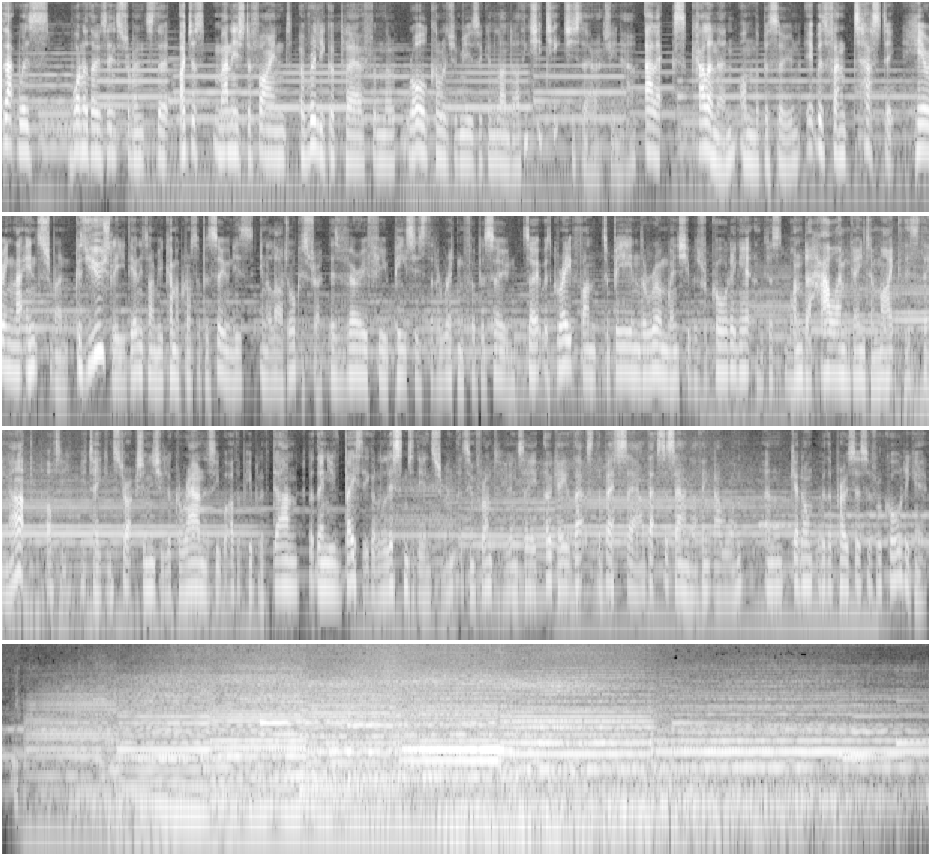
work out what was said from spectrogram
That was one of those instruments that I just managed to find a really good player from the Royal College of Music in London. I think she teaches there actually now. Alex Callanan on the bassoon. It was fantastic hearing that instrument because usually the only time you come across a bassoon is in a large orchestra. There's very few pieces that are written for bassoon. So it was great fun to be in the room when she was recording it and just wonder how I'm going to mic this thing up. Obviously, you take instructions, you look around and see what other people have done, but then you've basically got to listen to the instrument that's in front of you and say, okay, that's the best sound, that's the sound I think I want, and get on with the process of recording it.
